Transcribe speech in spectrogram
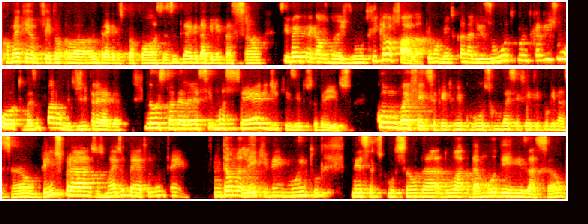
como é que é feita a entrega das propostas, entrega da habilitação, se vai entregar os dois juntos, o que, que ela fala? Tem um momento que analisa um outro, momento que analisa o outro, mas não fala o momento de entrega. Não estabelece uma série de quesitos sobre isso. Como vai ser feito o recurso, como vai ser feita a impugnação, tem os prazos, mas o método não tem. Então, é uma lei que vem muito nessa discussão da, do, da modernização,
